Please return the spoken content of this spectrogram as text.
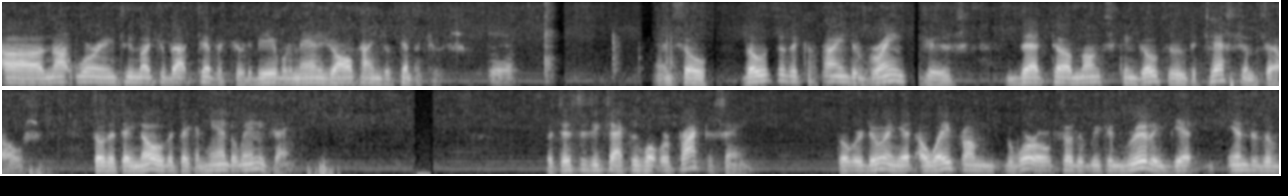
uh, not worrying too much about temperature, to be able to manage all kinds of temperatures. Yeah. And so those are the kind of ranges that uh, monks can go through to test themselves so that they know that they can handle anything. But this is exactly what we're practicing. But we're doing it away from the world so that we can really get into the,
